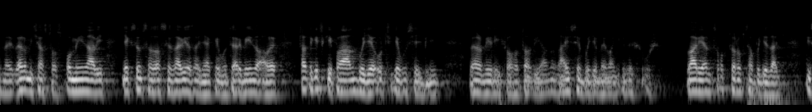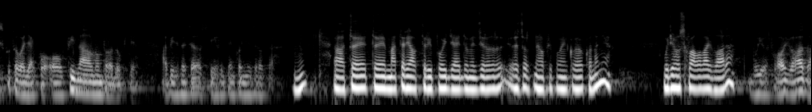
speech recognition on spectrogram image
sme veľmi často spomínali. Nechcem sa zase zaviazať nejakému termínu, ale strategický plán bude určite musieť byť veľmi rýchlo hotový. Áno, na budeme mať už variant, o ktorom sa bude dať diskutovať ako o finálnom produkte, aby sme teraz stihli ten koniec roka. Uh-huh. A to je, to je materiál, ktorý pôjde aj do medzirezortného pripomienkového konania? Bude ho schváľovať vláda? Bude ho schváľovať vláda,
